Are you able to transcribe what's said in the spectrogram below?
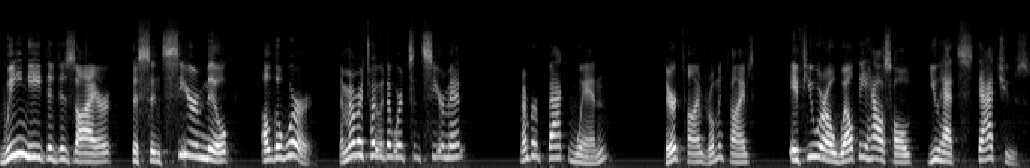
we need to desire the sincere milk of the Word. Now, remember I told you what that word sincere meant? Remember back when, there are times, Roman times, if you were a wealthy household, you had statues.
